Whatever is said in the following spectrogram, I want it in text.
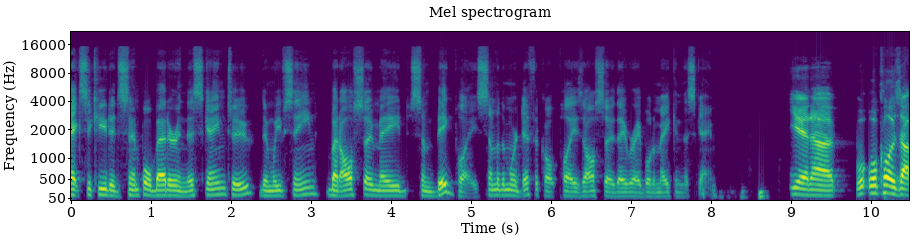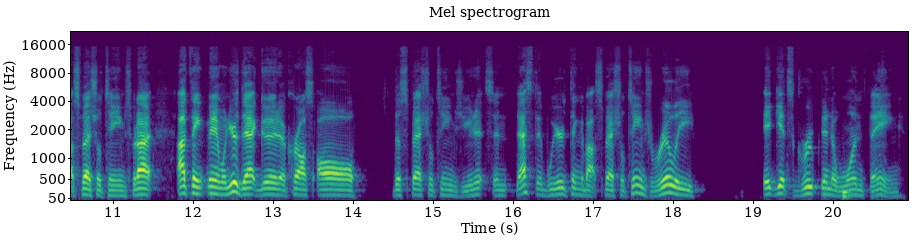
executed simple better in this game too than we've seen, but also made some big plays. Some of the more difficult plays also they were able to make in this game. Yeah, and uh, we'll, we'll close out special teams, but I I think man, when you're that good across all the special teams units, and that's the weird thing about special teams, really, it gets grouped into one thing,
